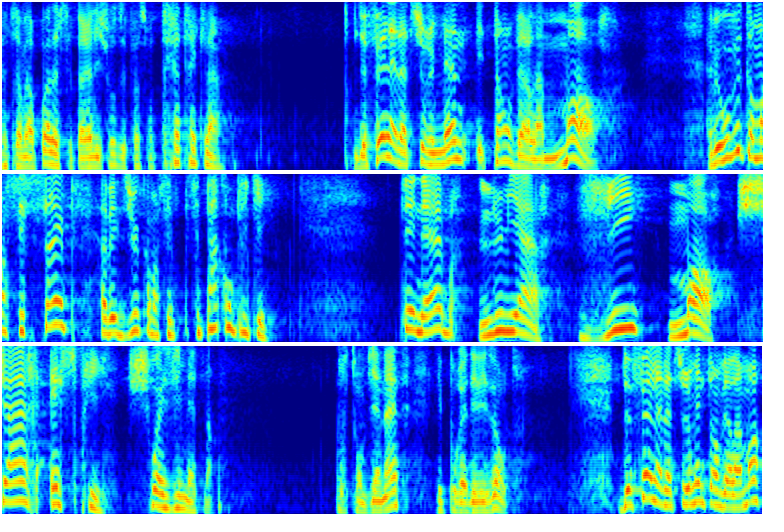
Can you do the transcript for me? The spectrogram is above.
à travers Paul, a séparé les choses de façon très, très claire. De fait, la nature humaine étant vers la mort. Avez-vous vu comment c'est simple avec Dieu, comment c'est, pas compliqué? Ténèbres, lumière, vie, mort, chair, esprit. Choisis maintenant. Pour ton bien-être et pour aider les autres. De fait, la nature humaine tend vers la mort,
